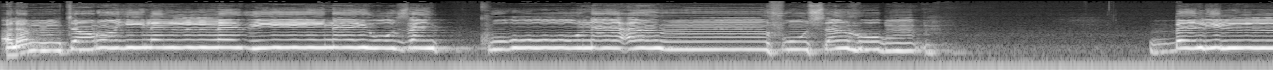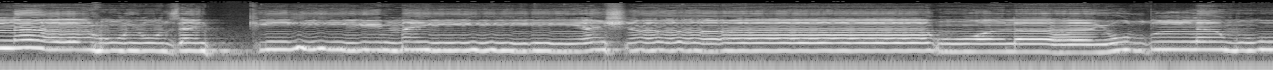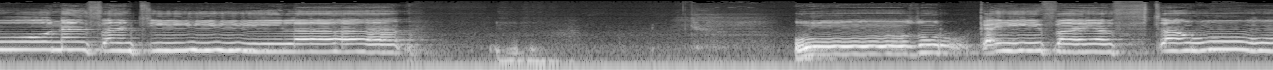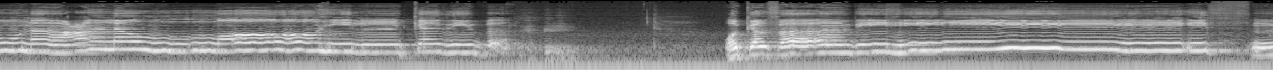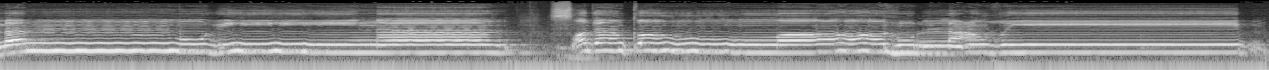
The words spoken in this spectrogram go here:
ألم تر إلى الذين يزكون أنفسهم؟ بل الله يزكي من يشاء ولا يظلمون فتيلاً انظر كيف يفترون على وكفى به إثما مبينا. صدق الله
